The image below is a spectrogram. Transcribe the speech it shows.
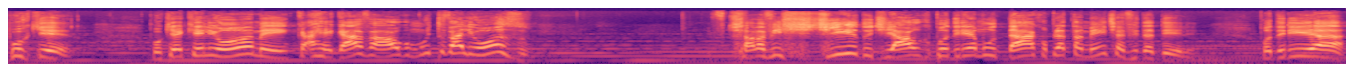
Por quê? Porque aquele homem carregava algo muito valioso. Estava vestido de algo que poderia mudar completamente a vida dele. Poderia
